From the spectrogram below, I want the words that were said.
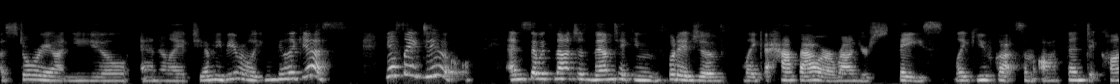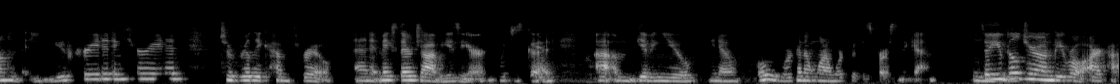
a story on you, and they're like, "Do you have any B-roll?" You can be like, "Yes." Yes, I do. And so it's not just them taking footage of like a half hour around your space. Like you've got some authentic content that you've created and curated to really come through. And it makes their job easier, which is good. Um, giving you, you know, oh, we're going to want to work with this person again. Mm-hmm. So you mm-hmm. build your own B-roll archive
